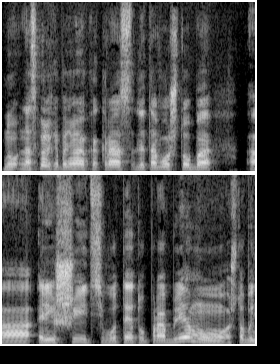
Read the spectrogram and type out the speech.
Ну, насколько я понимаю, как раз для того, чтобы э, решить вот эту проблему, чтобы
